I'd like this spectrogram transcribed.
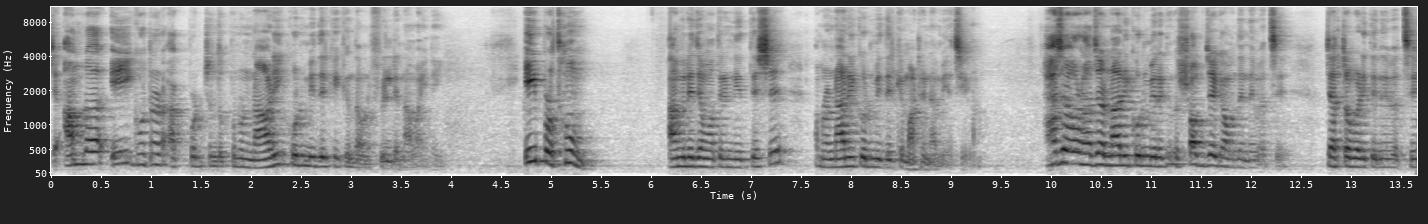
যে আমরা এই ঘটনার আগ পর্যন্ত কোনো নারী কর্মীদেরকে কিন্তু আমরা ফিল্ডে নামাই নাই। এই প্রথম আমিরে জামাতের নির্দেশে আমরা নারী কর্মীদেরকে মাঠে নামিয়েছিলাম। হাজার হাজার নারী কর্মীরা কিন্তু সব জায়গায় আমাদের নেমেছে। যাত্রাবাড়িতে নেমেছে,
